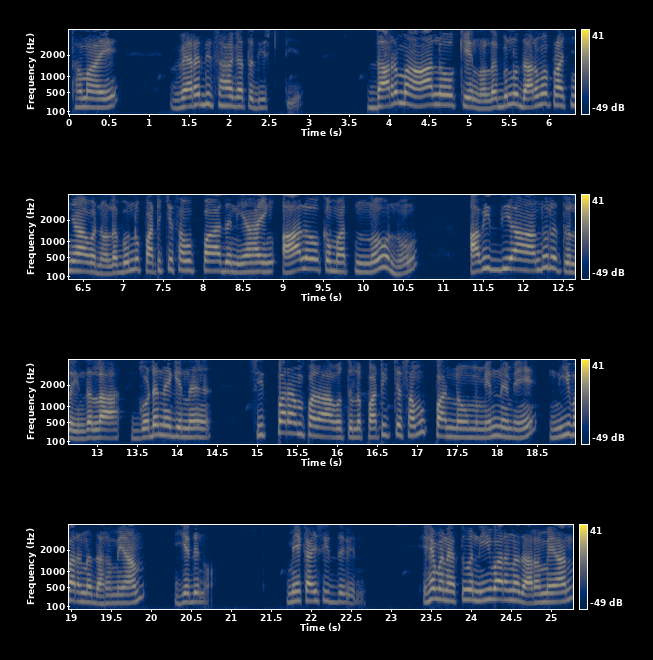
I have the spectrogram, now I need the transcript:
තමයි වැරදි සහගත දිෂ්ටිය. ධර්ම ආලෝකයේ නොලැබුණු ධර්ම ප්‍රඥාව නොලැබුණු පටිච්ච සමුප්පාද න්‍යායෙන් ආලෝකමත් නොවුණු අවිද්‍යා අඳුර තුල ඉඳලා ගොඩනැගෙන සිත් පරම්පරාව තුල පටිච්ච සමුප්පන්නවම මෙන්න මේ නීවරණ ධර්මයන් යෙදෙනවා මේකයි සිද්ධ වෙන්නේ එහෙම නැතුව නීවරණ ධර්මයන්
